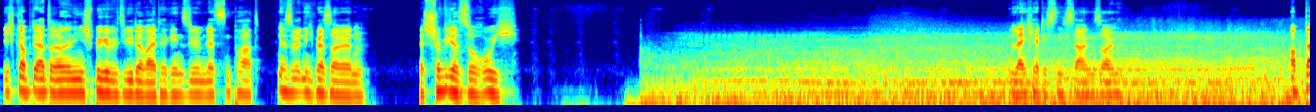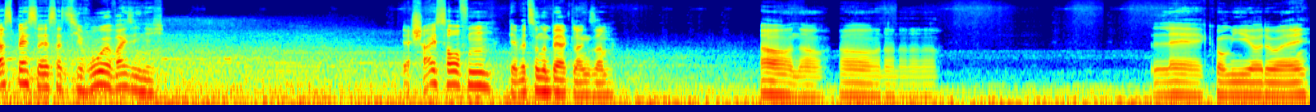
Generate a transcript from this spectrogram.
ich glaube, der Adrenalinspiegel wird wieder weitergehen, so wie im letzten Part. Es wird nicht besser werden. Es ist schon wieder so ruhig. Vielleicht hätte ich es nicht sagen sollen. Ob das besser ist als die Ruhe, weiß ich nicht. Der Scheißhaufen, der wird zu einem Berg langsam. Oh no. Oh no, no, no, no. Lecco mio, du ey.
